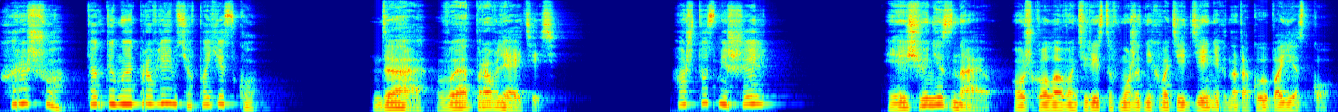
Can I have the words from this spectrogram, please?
Хорошо, тогда мы отправляемся в поездку. Да, вы отправляйтесь. А что с Мишель? Еще не знаю. У школы авантюристов может не хватить денег на такую поездку.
